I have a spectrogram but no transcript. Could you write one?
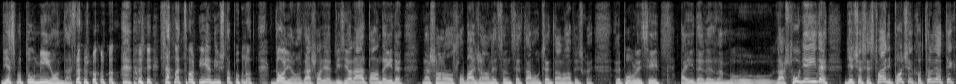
gdje smo tu mi onda? Znaš, ono, nama to nije ništa puno donijelo. Znaš, on je vizionar, pa onda ide, znaš, ono, oslobađa one crnce tamo u Centralnoafričkoj republici, pa ide, ne znam, u, u, znaš, svugdje ide gdje će se stvari početi kotrljati tek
